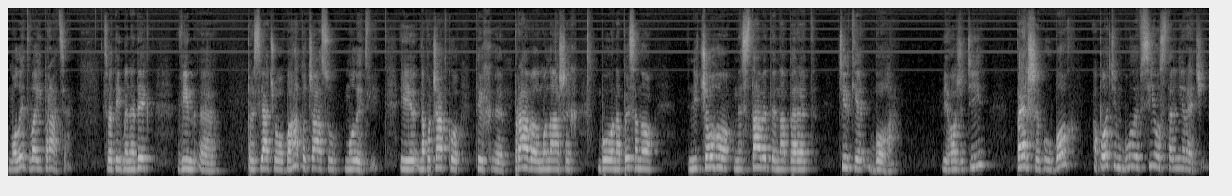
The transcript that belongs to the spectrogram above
молитва і праця. Святий Бенедикт він присвячував багато часу молитві. І на початку тих е, правил монаших було написано нічого не ставити наперед, тільки Бога. В його житті перше був Бог, а потім були всі остальні речі.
